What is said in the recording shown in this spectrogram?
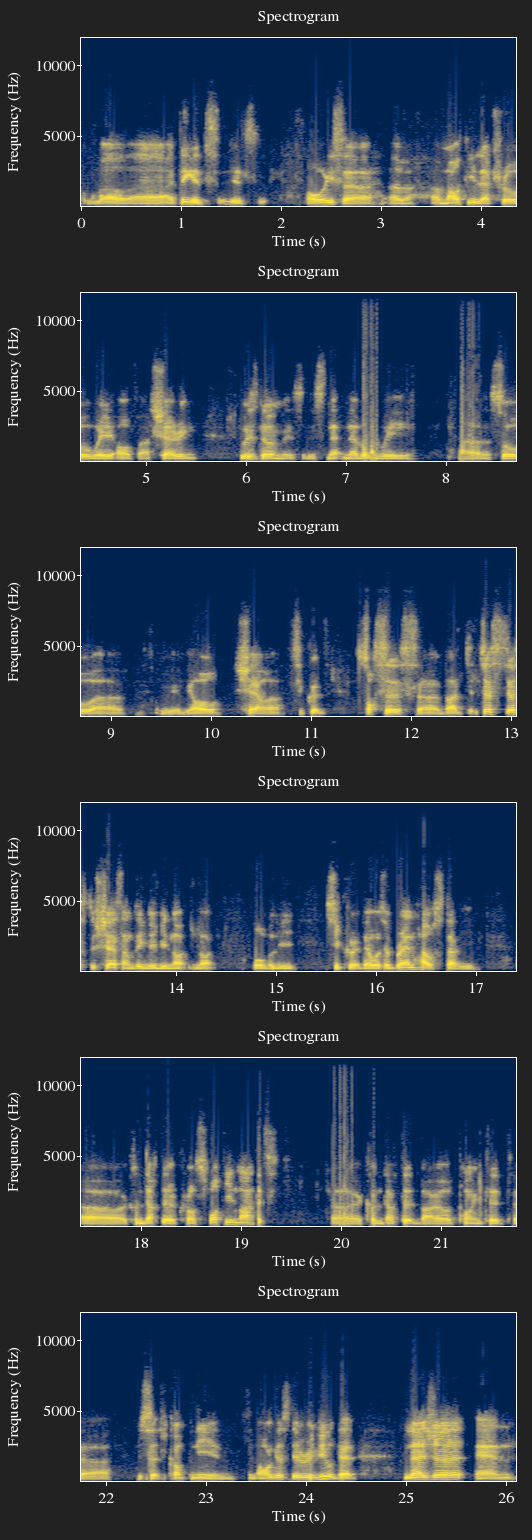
Well, uh, I think it's it's always a, a, a multilateral way of uh, sharing wisdom. is, it's ne never one way. Uh, so uh, we, we all share our secret sources, uh, but just just to share something, maybe not not overly secret. There was a brand health study uh, conducted across 14 markets, uh, conducted by a appointed uh, research company in, in August. They revealed that leisure and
